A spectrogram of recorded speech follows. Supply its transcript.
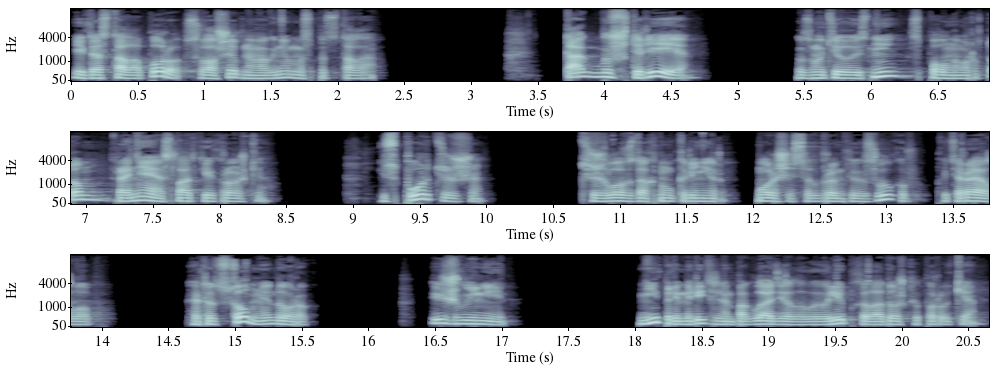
и достал опору с волшебным огнем из-под стола. «Так быстрее!» – возмутилась Ни с полным ртом, роняя сладкие крошки. «Испортишь же!» Тяжело вздохнул Кренир, морщась от громких звуков, потирая лоб. «Этот стол мне дорог». «Извини». Ни примирительно погладил его липкой ладошкой по руке.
